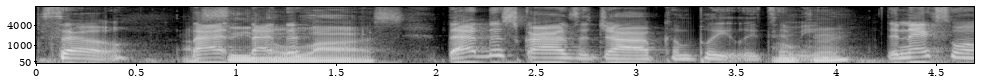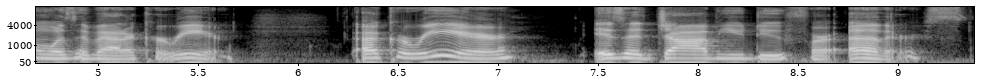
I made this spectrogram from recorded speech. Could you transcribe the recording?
So I that see that, no lies. that describes a job completely to me. The next one was about a career. A career is a job you do for others.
